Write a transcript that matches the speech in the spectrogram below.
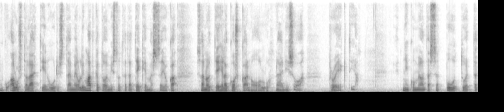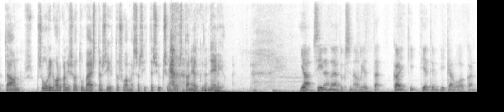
niin kuin alusta lähtien uudestaan. Meillä oli matkatoimisto tätä tekemässä, joka sanoi, että ei heillä koskaan ole ollut näin isoa projektia. Et niin kuin me on tässä puhuttu, että tämä on suurin organisoitu väestönsiirto Suomessa sitten syksyn 1944. Ja siinähän ajatuksena oli, että kaikki tietyn ikäluokan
